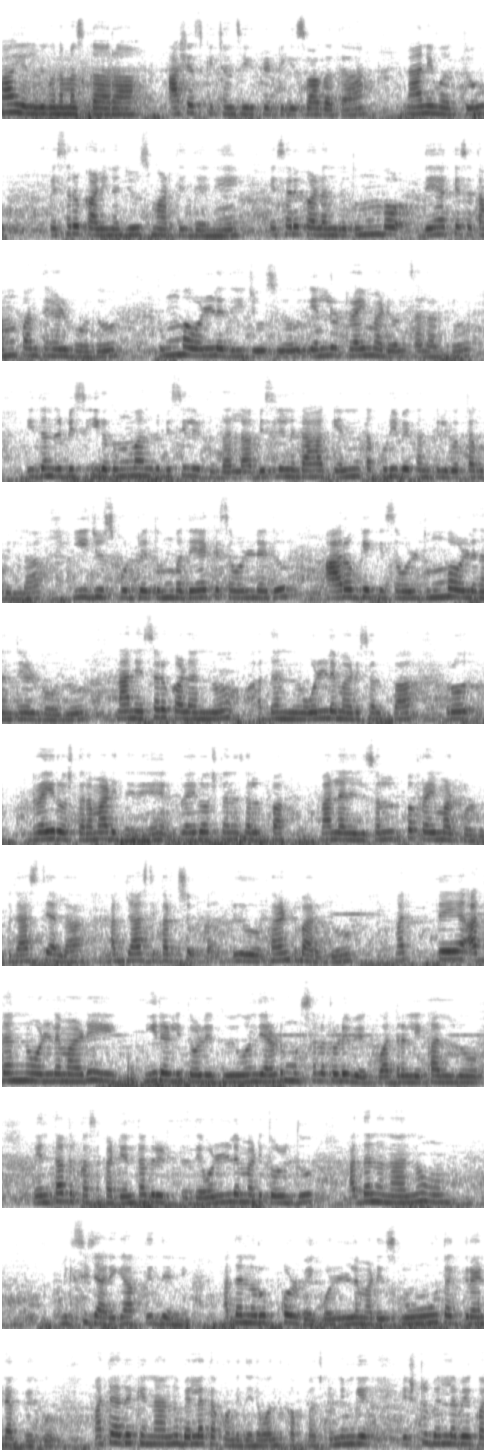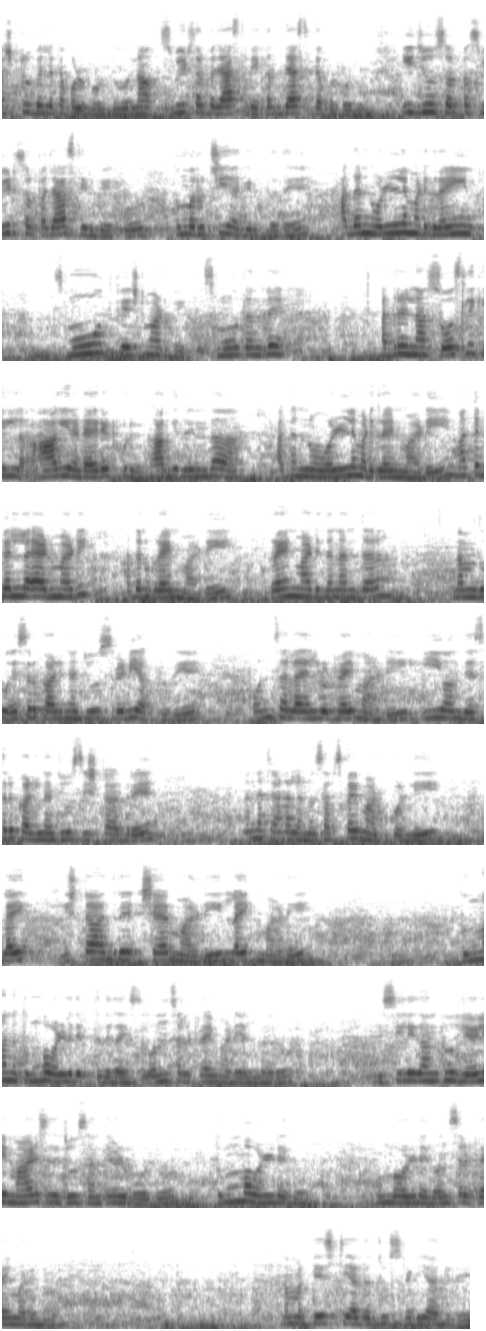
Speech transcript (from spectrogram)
Hi ಎಲ್ರಿಗೂ ನಮಸ್ಕಾರ. Asha's kitchen ಸೀಕ್ರೆಟ್ಟಿಗೆ ಸ್ವಾಗತ. ನಾನಿವತ್ತು ಹೆಸರುಕಾಳಿನ ಜ್ಯೂಸ್ ಮಾಡ್ತಿದ್ದೇನೆ. ಹೆಸರುಕಾಳು ಅಂದರೆ ತುಂಬ ದೇಹಕ್ಕೆ ಸಹ ತಂಪಂತ ಹೇಳ್ಬೋದು. ತುಂಬ ಒಳ್ಳೆಯದು ಈ ಜ್ಯೂಸು. ಎಲ್ಲರೂ ಟ್ರೈ ಮಾಡಿ ಒಂದು ಸಲ ಆದರೂ. ಇದಂದರೆ ಬಿಸಿ, ಈಗ ತುಂಬ ಅಂದರೆ ಬಿಸಿಲು ಇರ್ತದಲ್ಲ ಬಿಸಿಲಿನ ದಾಹಕ್ಕೆ ಎಂತ ಕುಡಿಬೇಕಂತೇಳಿ ಗೊತ್ತಾಗೋದಿಲ್ಲ. ಈ ಜ್ಯೂಸ್ ಕುಡಿದ್ರೆ ತುಂಬ ದೇಹಕ್ಕೆ ಸಹ ಒಳ್ಳೆಯದು ಆರೋಗ್ಯಕ್ಕೆ ಸಹ ಒಳ್ಳೆ ತುಂಬ ಒಳ್ಳೆಯದಂತ ಹೇಳ್ಬೋದು. ನಾನು ಹೆಸರು ಕಾಳನ್ನು ಅದನ್ನು ಒಳ್ಳೆ ಮಾಡಿ ಸ್ವಲ್ಪ ರೋ ಡ್ರೈ ರೋಸ್ಟ್ ಥರ ಮಾಡಿದ್ದೇನೆ. ಡ್ರೈ ರೋಸ್ಟನ್ನು ಸ್ವಲ್ಪ ಮನೆಯಲ್ಲಿ ಸ್ವಲ್ಪ ಫ್ರೈ ಮಾಡಿಕೊಳ್ಬೇಕು. ಜಾಸ್ತಿ ಅಲ್ಲ, ಅದು ಜಾಸ್ತಿ ಖರ್ಚು ಇದು ಕರೆಂಟ್ ಬಾರದು. ಮತ್ತು ಅದನ್ನು ಒಳ್ಳೆ ಮಾಡಿ ನೀರಲ್ಲಿ ತೊಳೆದು ಒಂದು ಎರಡು ಮೂರು ಸಲ ತೊಳಿಬೇಕು. ಅದರಲ್ಲಿ ಕಲ್ಲು, ಎಂತಾದರೂ ಕಸ ಕಡ್ಡಿ ಎಂತಾದರೂ ಇರ್ತದೆ. ಒಳ್ಳೆ ಮಾಡಿ ತೊಳೆದು ಅದನ್ನು ನಾನು ಮಿಕ್ಸಿ ಜಾರಿಗೆ ಹಾಕ್ತಿದ್ದೇನೆ. ಅದನ್ನು ರುಬ್ಕೊಳ್ಬೇಕು. ಒಳ್ಳೆ ಮಾಡಿ ಸ್ಮೂತಾಗಿ ಗ್ರೈಂಡ್ ಆಗಬೇಕು. ಮತ್ತು ಅದಕ್ಕೆ ನಾನು ಬೆಲ್ಲ ತಗೊಂಡಿದ್ದೇನೆ ಒಂದು ಕಪ್ಪಷ್ಟು. ನಿಮಗೆ ಎಷ್ಟು ಬೆಲ್ಲ ಬೇಕು ಅಷ್ಟು ಬೆಲ್ಲ ತಗೊಳ್ಬೋದು ನಾವು ಸ್ವೀಟ್ ಸ್ವಲ್ಪ ಜಾಸ್ತಿ ಬೇಕಾದ್ರೆ ಜಾಸ್ತಿ ತಗೊಳ್ಬೋದು ಈ ಜ್ಯೂಸ್ ಸ್ವಲ್ಪ ಸ್ವೀಟ್ ಸ್ವಲ್ಪ ಜಾಸ್ತಿ ಇರಬೇಕು. ತುಂಬ ರುಚಿಯಾಗಿರ್ತದೆ. ಅದನ್ನು ಒಳ್ಳೆ ಮಾಡಿ ಗ್ರೈಂಡ್ ಸ್ಮೂತ್ ಪೇಸ್ಟ್ ಮಾಡಬೇಕು. ಸ್ಮೂತ್ ಅಂದರೆ ಅದರಲ್ಲಿ ನಾವು ಸೋಸ್ಲಿಕ್ಕಿಲ್ಲ. ಹಾಗೆ ಡೈರೆಕ್ಟ್ ಕುಡಿಬೇಕು. ಹಾಗಿದ್ರಿಂದ ಅದನ್ನು ಒಳ್ಳೆ ಮಾಡಿ ಗ್ರೈಂಡ್ ಮಾಡಿ, ಮತ್ತು ಬೆಲ್ಲ ಆ್ಯಡ್ ಮಾಡಿ ಅದನ್ನು ಗ್ರೈಂಡ್ ಮಾಡಿ. ಗ್ರೈಂಡ್ ಮಾಡಿದ ನಂತರ ನಮ್ಮದು ಹೆಸರು ಕಾಳಿನ ಜ್ಯೂಸ್ ರೆಡಿ ಆಗ್ತದೆ. ಒಂದು ಸಲ ಎಲ್ಲರೂ ಟ್ರೈ ಮಾಡಿ. ಈ ಒಂದು ಹೆಸರು ಕಾಳಿನ ಜ್ಯೂಸ್ ಇಷ್ಟ ಆದರೆ ನನ್ನ ಚಾನಲನ್ನು ಸಬ್ಸ್ಕ್ರೈಬ್ ಮಾಡಿಕೊಳ್ಳಿ. ಲೈಕ್ ಇಷ್ಟ ಆದರೆ ಶೇರ್ ಮಾಡಿ ಲೈಕ್ ಮಾಡಿ. ತುಂಬ ಅಂದರೆ ತುಂಬ ಒಳ್ಳೆಯದಿರ್ತದೆ ಗೈಸ್ ಒಂದು ಸಲ ಟ್ರೈ ಮಾಡಿ ಎಲ್ಲರೂ. ಬಿಸಿಲಿಗಂತೂ ಹೇಳಿ ಮಾಡಿಸಿದ ಜ್ಯೂಸ್ ಅಂತ ಹೇಳ್ಬೋದು. ತುಂಬ ಒಳ್ಳೆಯದು ತುಂಬ ಒಳ್ಳೆಯದು ಒಂದು ಸಲ ಟ್ರೈ ಮಾಡಿ ನೋಡಿ. ನಮ್ಮ ಟೇಸ್ಟಿಯಾದ ಜ್ಯೂಸ್ ರೆಡಿಯಾಗಿದೆ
